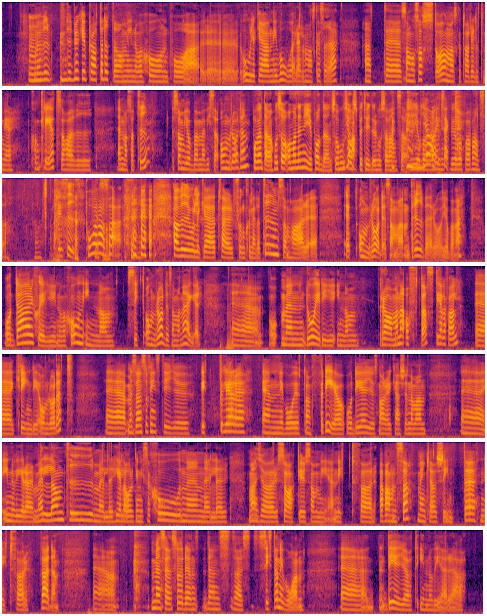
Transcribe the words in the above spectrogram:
Mm. Men vi, vi brukar ju prata lite om innovation på eh, olika nivåer eller vad man ska säga. Att eh, som hos oss då, om man ska ta det lite mer konkret så har vi en massa team som jobbar med vissa områden. Och vänta, hos, om man är ny i podden så hos Ja. oss betyder hos Avanza. Vi jobbar, Ja, allihop- vi jobbar på Avanza. Precis, på Avanza har vi olika tvärfunktionella team som har eh, ett område som man driver och jobbar med. Och där sker ju innovation inom sitt område som man äger. Eh, och, men då är det ju inom ramarna oftast i alla fall eh, kring det området. Eh, men sen så finns det ju ytterligare en nivå utanför det och det är ju snarare kanske när man eh, innoverar mellan team eller hela organisationen eller man gör saker som är nytt för Avanza men kanske inte nytt för världen. Eh, men sen så den, den så här, sista nivån eh, det är ju att innovera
